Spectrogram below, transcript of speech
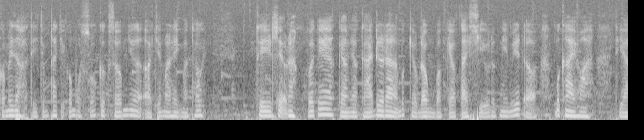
Còn bây giờ thì chúng ta chỉ có một số cược sớm như ở trên màn hình mà thôi. Thì liệu rằng với cái kèo nhà cái đưa ra là mức kèo đồng và kèo tài xỉu được niêm yết ở mức hài hòa thì uh,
